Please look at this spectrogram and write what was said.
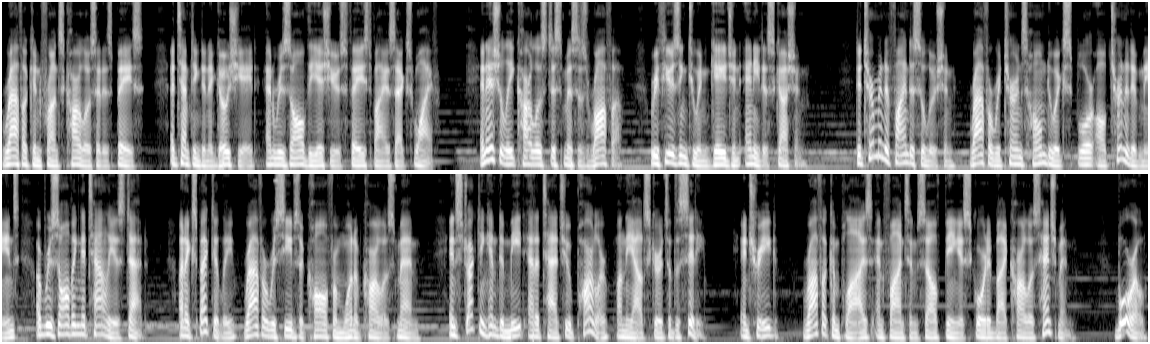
Rafa confronts Carlos at his base, attempting to negotiate and resolve the issues faced by his ex-wife. Initially, Carlos dismisses Rafa, refusing to engage in any discussion. Determined to find a solution, Rafa returns home to explore alternative means of resolving Natalia's debt. Unexpectedly, Rafa receives a call from one of Carlos' men, instructing him to meet at a tattoo parlor on the outskirts of the city. Intrigued, Rafa complies and finds himself being escorted by Carlos' henchman, Boro,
